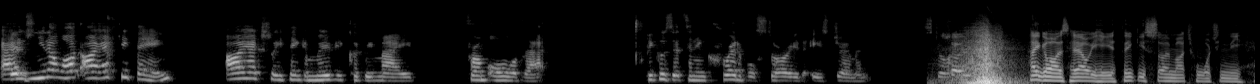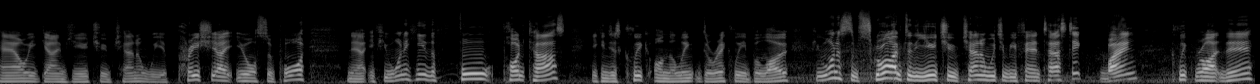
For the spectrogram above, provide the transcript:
And you know what? I actually think I actually think a movie could be made from all of that because it's an incredible story, the East German story. So Hey guys, Howie here. Thank you so much for watching the Howie Games YouTube channel. We appreciate your support. Now, if you want to hear the full podcast, you can just click on the link directly below. If you want to subscribe to the YouTube channel, which would be fantastic, bang, click right there.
